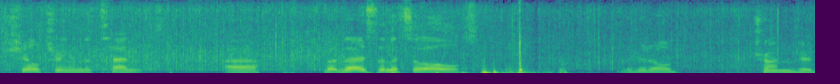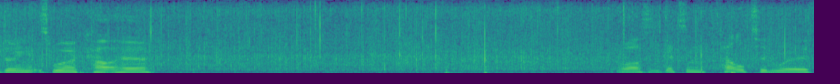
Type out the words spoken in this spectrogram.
sheltering in the tent, uh, but there's the little old, the good old Trangia doing its work out here. Whilst it's getting pelted with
